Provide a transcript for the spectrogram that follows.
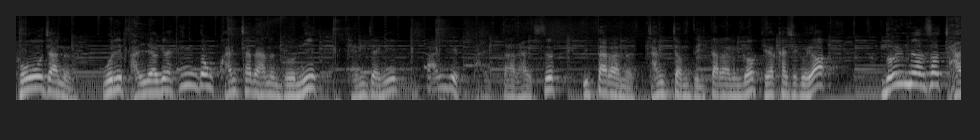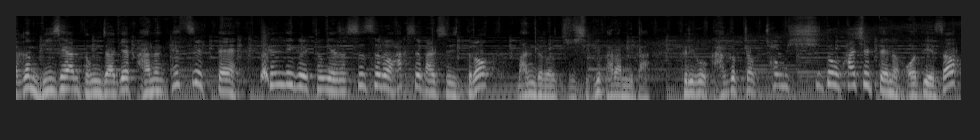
보호자는 우리 반려견 행동 관찰을 하는 눈이 굉장히 빨리 발달할 수 있다라는 장점도 있다라는 거 기억하시고요. 놀면서 작은 미세한 동작에 반응했을 때 클릭을 통해서 스스로 학습할 수 있도록 만들어 주시기 바랍니다. 그리고 가급적 처음 시도하실 때는 어디에서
